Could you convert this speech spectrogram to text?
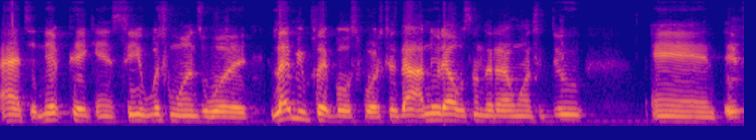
I had to nitpick and see which ones would let me play both sports because I knew that was something that I wanted to do. And if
